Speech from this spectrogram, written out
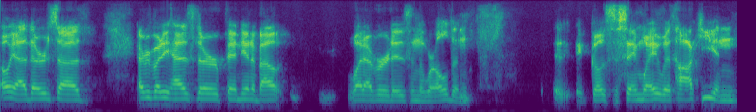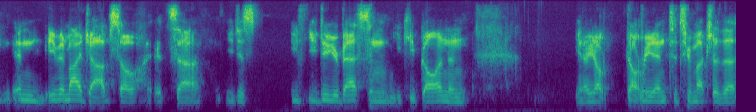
oh yeah. There's uh, everybody has their opinion about whatever it is in the world, and it, it, goes the same way with hockey and and even my job. So it's uh, you just you, you do your best and you keep going and you know you don't don't read into too much of the,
